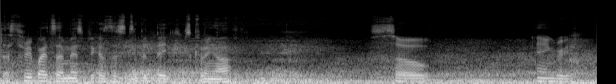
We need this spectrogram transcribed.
That's three bites I missed because the stupid bait keeps coming off. So angry.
